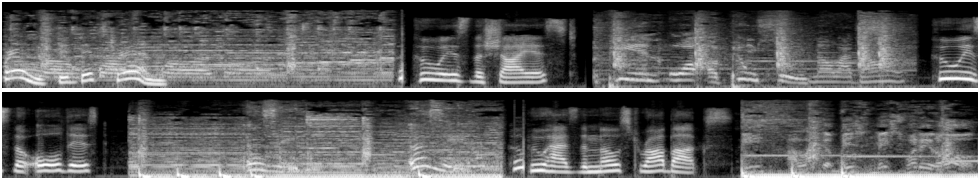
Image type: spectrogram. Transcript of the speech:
friends did this trend? Who is the shyest? pen or a pencil. No, I don't. Who is the oldest? Uzi. Uzi. Who has the most Robux? I like a bitch mixed with it all.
